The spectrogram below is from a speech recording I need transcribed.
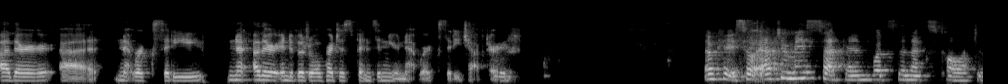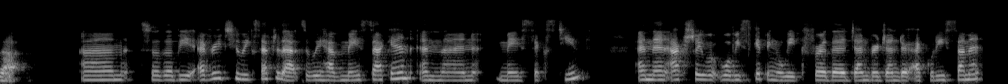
other uh, network city net, other individual participants in your network city chapter. Okay, so after May 2nd, what's the next call after that? Um, so they'll be every two weeks after that. So we have may 2nd and then may 16th and then actually we- we'll be skipping a week for the denver gender equity summit.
